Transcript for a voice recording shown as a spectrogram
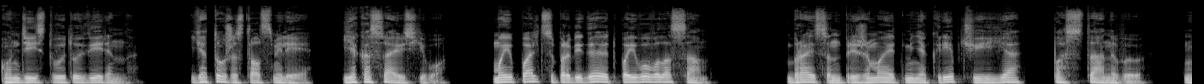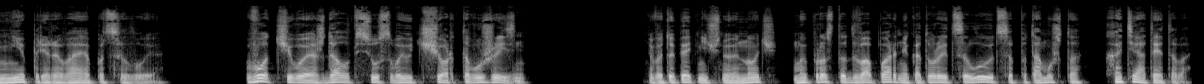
Он действует уверенно. Я тоже стал смелее. Я касаюсь его. Мои пальцы пробегают по его волосам. Брайсон прижимает меня крепче, и я постанываю, не прерывая поцелуя. Вот чего я ждал всю свою чертову жизнь. В эту пятничную ночь мы просто два парня, которые целуются, потому что хотят этого,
